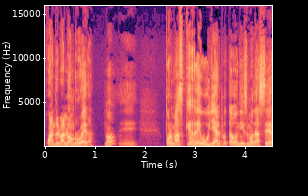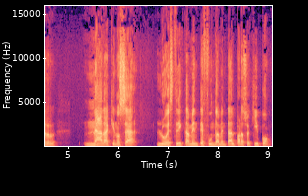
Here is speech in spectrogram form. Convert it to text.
cuando el balón rueda, ¿no? Eh, por más que rehuya al protagonismo de hacer nada que no sea lo estrictamente fundamental para su equipo,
